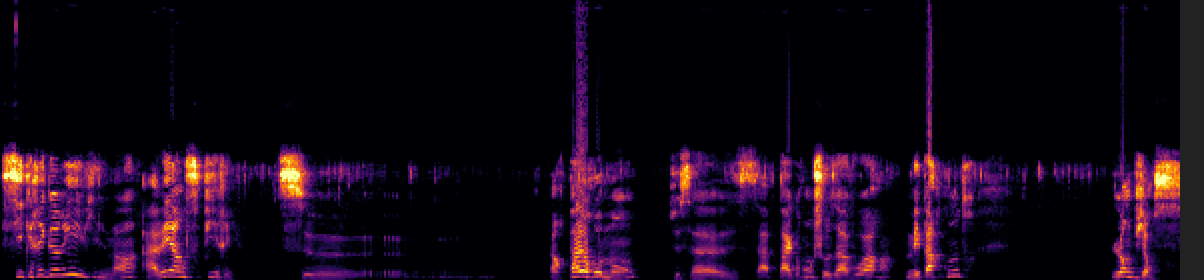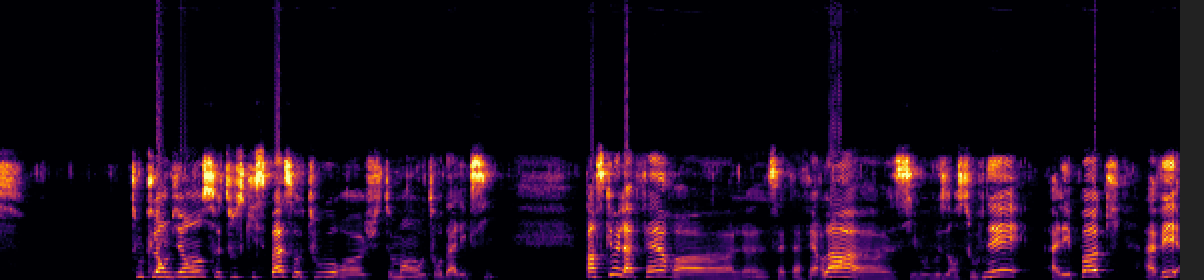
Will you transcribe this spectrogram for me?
si Grégory Villemain avait inspiré ce. Alors, pas le roman, ça n'a pas grand chose à voir, mais par contre, l'ambiance. Toute l'ambiance, tout ce qui se passe autour, euh, justement, autour d'Alexis. Parce que l'affaire, euh, cette affaire-là, euh, si vous vous en souvenez, à l'époque, avait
